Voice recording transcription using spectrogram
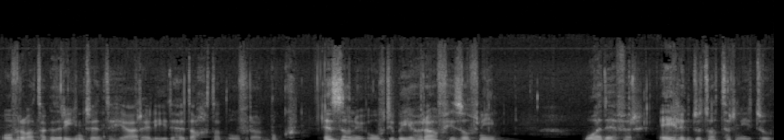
over wat ik 23 jaar geleden gedacht had over haar boek. Is dat nu autobiografisch of niet? Whatever, eigenlijk doet dat er niet toe.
